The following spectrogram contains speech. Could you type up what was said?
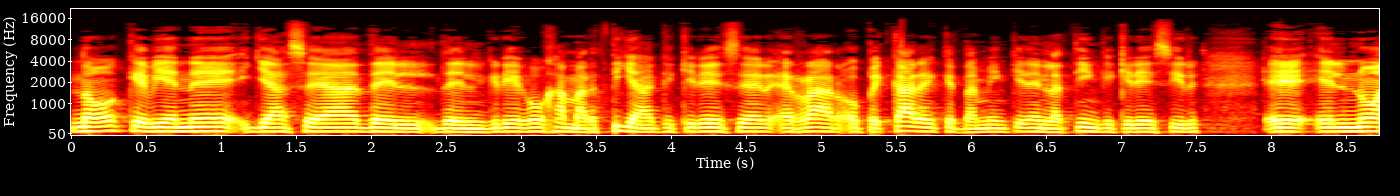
¿no? Que viene ya sea del, del griego jamartía, que quiere decir errar, o pecare, que también quiere en latín, que quiere decir eh, el, no,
